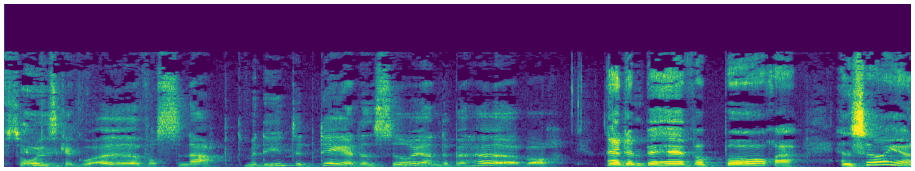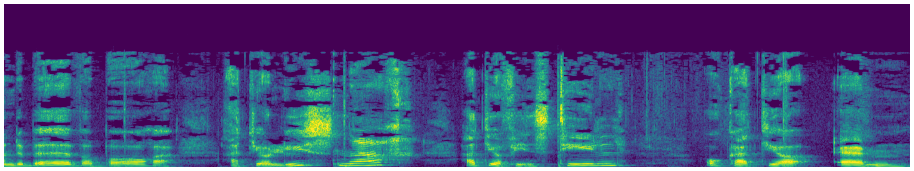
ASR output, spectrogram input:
sorgen ska gå över snabbt, men det är ju inte det den sörjande behöver. Nej, den behöver bara, en sörjande behöver bara att jag lyssnar, att jag finns till och att jag ehm,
